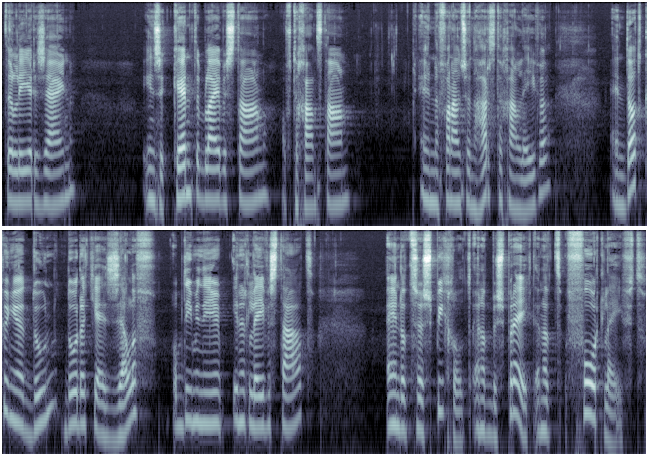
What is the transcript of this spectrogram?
te leren zijn, in zijn kern te blijven staan of te gaan staan en vanuit zijn hart te gaan leven. En dat kun je doen doordat jij zelf op die manier in het leven staat en dat ze spiegelt en dat bespreekt en dat voortleeft.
